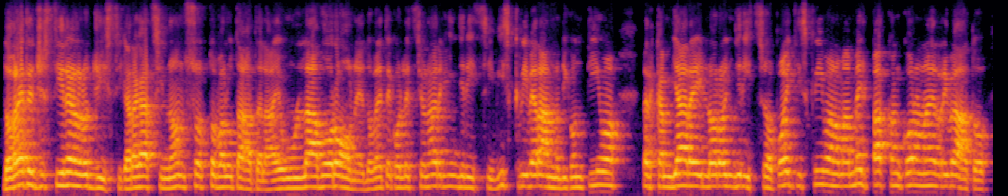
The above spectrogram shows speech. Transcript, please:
Dovrete gestire la logistica, ragazzi, non sottovalutatela, è un lavorone, dovete collezionare gli indirizzi, vi scriveranno di continuo per cambiare il loro indirizzo, poi ti scrivono ma a me il pacco ancora non è arrivato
